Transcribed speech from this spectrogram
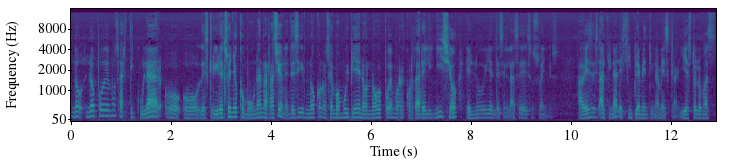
No, no podemos articular o, o, describir el sueño como una narración, es decir, no conocemos muy bien o no podemos recordar el inicio, el nudo y el desenlace de esos sueños. A veces al final es simplemente una mezcla y esto es lo más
